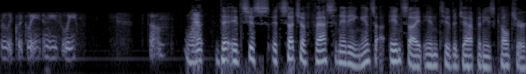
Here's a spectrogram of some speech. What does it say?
really quickly and easily. So. Well, it's just it's such a fascinating ins- insight into the Japanese culture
